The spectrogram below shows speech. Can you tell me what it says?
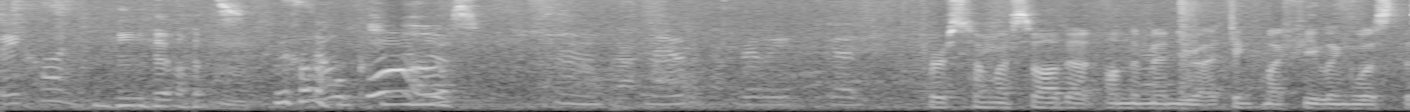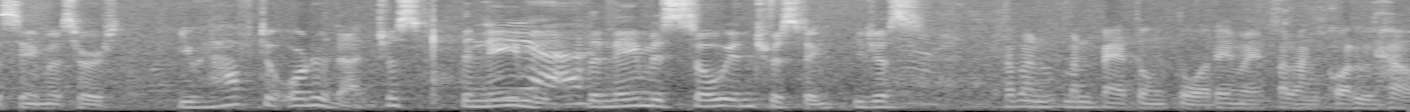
bacon. Yes, so cool. Yes. Mm, no, really good. First time I saw that on the menu, I think my feeling was the same as hers. You have to order that. Just the name. Yeah. The name is so interesting. You just. ถ้ามันมันแปลตรงตัวได้ไหมฝรั่งกอนลาว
